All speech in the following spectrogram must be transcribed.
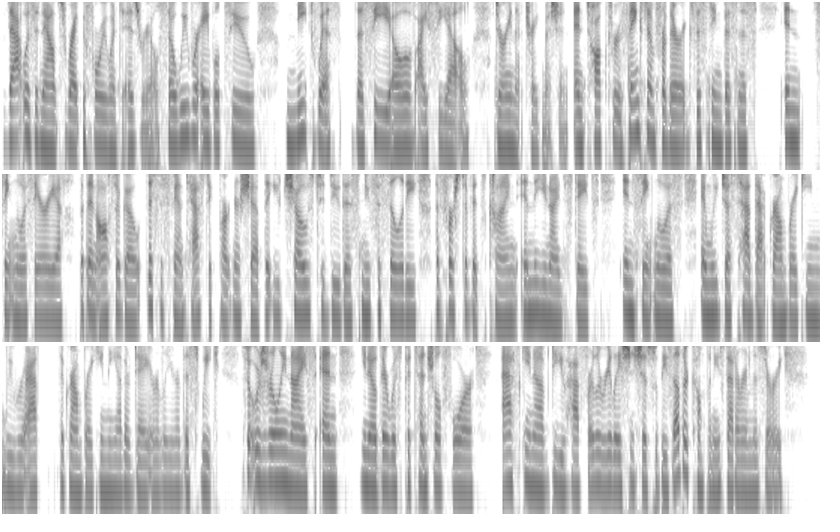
that was announced right before we went to Israel. So we were able to meet with the CEO of ICL during that trade mission and talk through, thank them for their existing business in St. Louis area, but then also go, this is fantastic partnership that you chose to do this new facility, the first of its kind in the United States in St. Louis. And we just had that groundbreaking. We were at the groundbreaking the other day earlier this week. So it was really nice. And, you know, there was potential for asking of do you have further relationships with these other companies that are in Missouri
